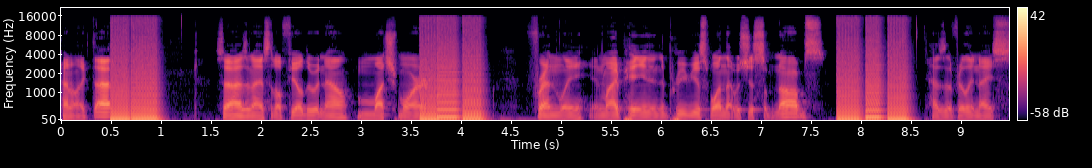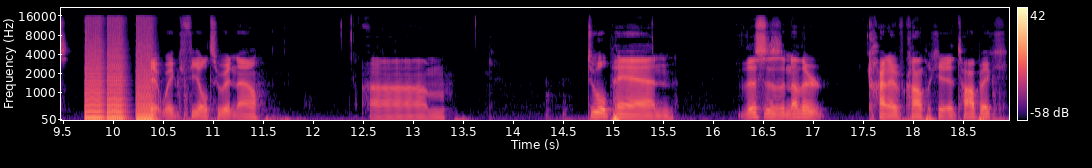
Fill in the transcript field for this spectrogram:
Kind of like that. So it has a nice little feel to it now. Much more friendly, in my opinion, than the previous one that was just some knobs. Has a really nice Bitwig feel to it now. Um, dual pan. This is another kind of complicated topic.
